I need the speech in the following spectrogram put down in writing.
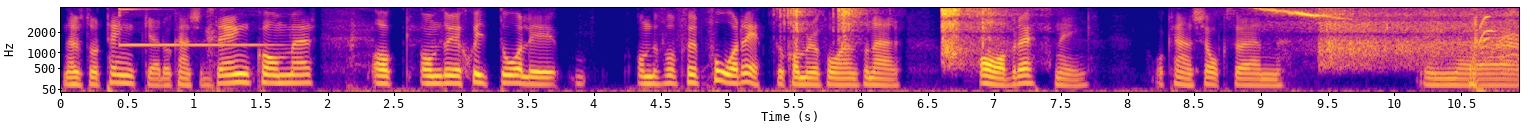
när du står och tänker, då kanske den kommer. Och om du är skitdålig, om du får för få rätt så kommer du få en sån här avrättning. Och kanske också en... En, eh,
